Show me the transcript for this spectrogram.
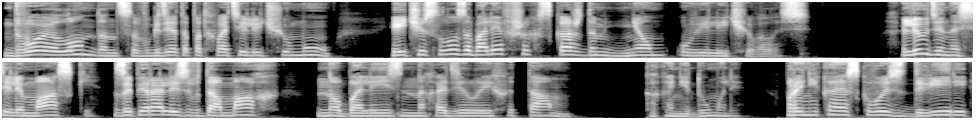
двое лондонцев где-то подхватили чуму, и число заболевших с каждым днем увеличивалось. Люди носили маски, запирались в домах, но болезнь находила их и там, как они думали, проникая сквозь двери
